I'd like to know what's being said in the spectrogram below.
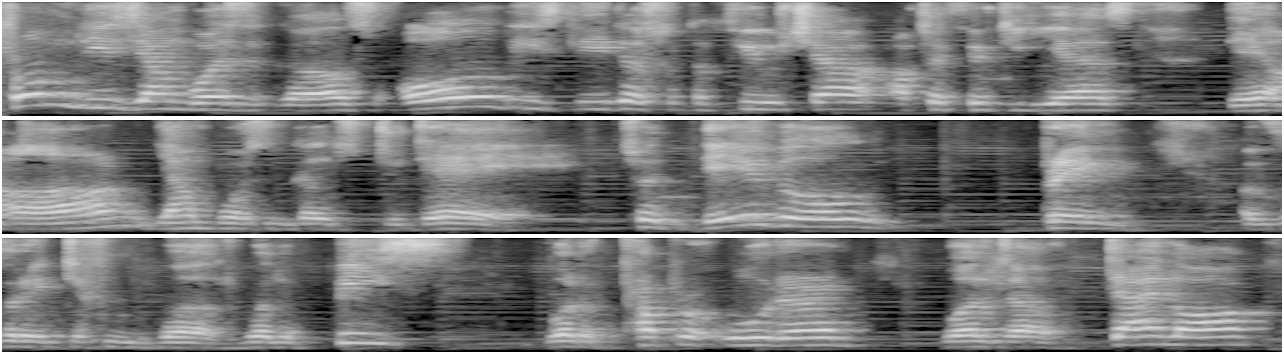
from these young boys and girls, all these leaders of the future after 50 years, they are young boys and girls today. So they will bring a very different world, world of peace, world of proper order, world of dialogue,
